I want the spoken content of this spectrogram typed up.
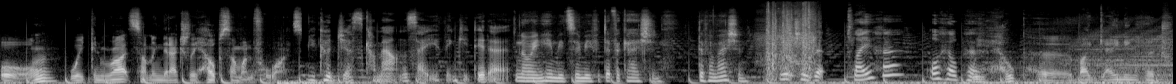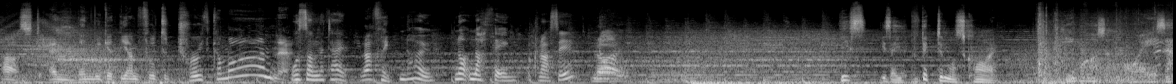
Or we can write something that actually helps someone for once. You could just come out and say you think you did it. Knowing him, he'd sue me for defecation. Defamation. Which is it? Play her or help her? We help her by gaining her trust, and then we get the unfiltered truth. Come on! What's on the tape? Nothing. No, not nothing. Can I see it? No. This is a victimless crime. He was a poison.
